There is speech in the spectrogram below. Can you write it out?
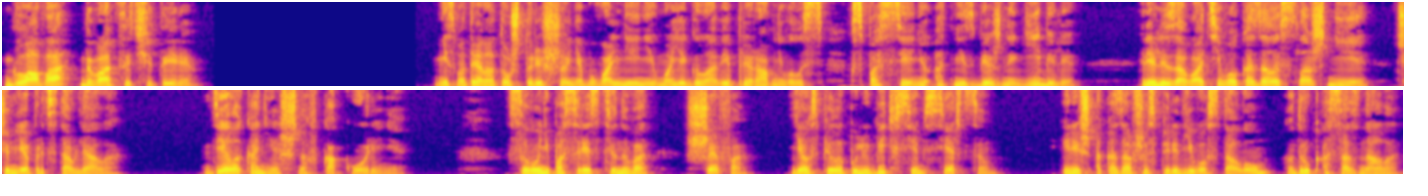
Глава 24 Несмотря на то, что решение об увольнении в моей голове приравнивалось к спасению от неизбежной гибели, реализовать его оказалось сложнее, чем я представляла. Дело, конечно, в Кокорине. Своего непосредственного шефа я успела полюбить всем сердцем, и лишь оказавшись перед его столом, вдруг осознала,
